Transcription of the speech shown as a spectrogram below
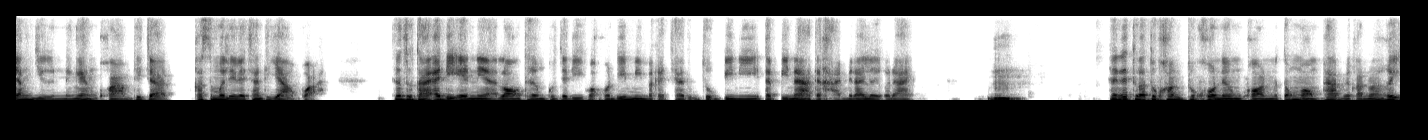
ยั่งยืนในแง่ของความที่จะ customer relation ที่ยาวกว่าซึ่งสุดท้าย at the end เนี่ย long term คุณจะดีกว่าคนที่มี market share สูงๆปีนี้ แต่ปีหน้าอาจจะขายไม่ได้เลยก็ได้ อืมฉะนั้นถือว่าทุกคนทุกคนในองค์กรมันต้องมองภาพเดียวกันว่าเฮ้ย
